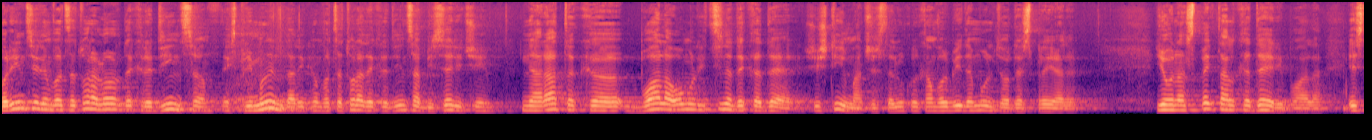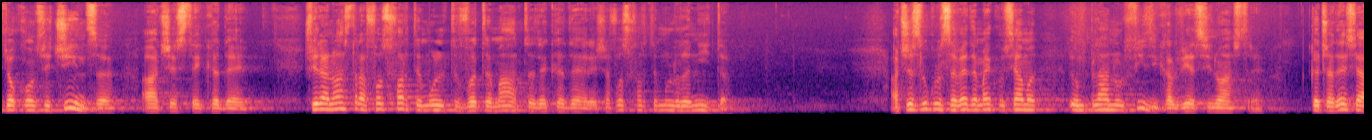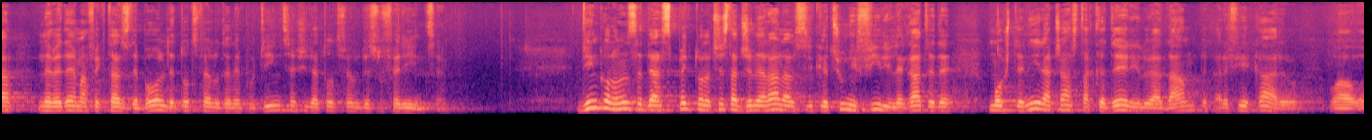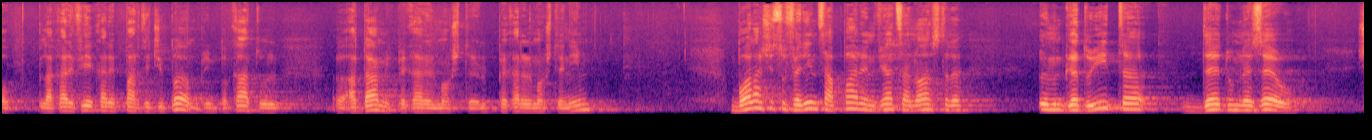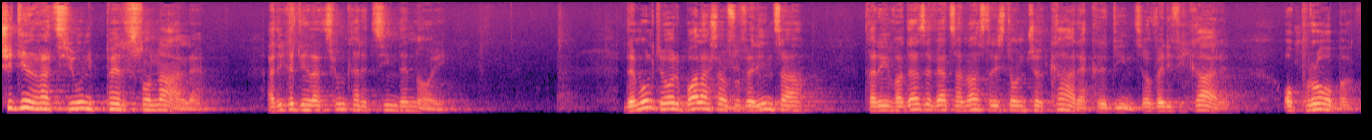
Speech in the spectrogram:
Părinții, în învățătura lor de credință, exprimând, adică învățătura de credință a bisericii, ne arată că boala omului ține de cădere. Și știm aceste lucruri, că am vorbit de multe ori despre ele. E un aspect al căderii boala. Este o consecință a acestei căderi. Firea noastră a fost foarte mult vătămată de cădere și a fost foarte mult rănită. Acest lucru se vede mai cu seamă în planul fizic al vieții noastre. Căci adesea ne vedem afectați de boli, de tot felul de neputințe și de tot felul de suferințe. Dincolo însă de aspectul acesta general al stricăciunii firii legate de moștenirea aceasta căderii lui Adam, pe care fiecare, la care fiecare participăm prin păcatul uh, adamic pe care îl, moște, pe care îl moștenim, boala și suferința apare în viața noastră îngăduită de Dumnezeu și din rațiuni personale – Adică din rațiuni care țin de noi. De multe ori, boala sau suferința care invadează viața noastră este o încercare a credinței, o verificare, o probă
